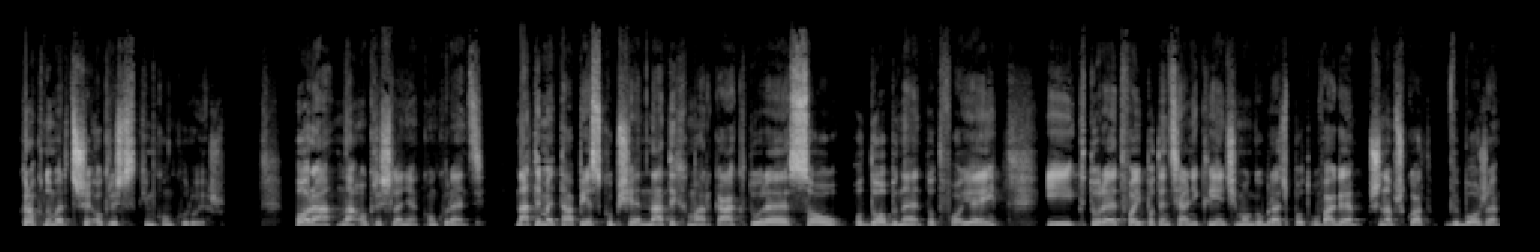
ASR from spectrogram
Krok numer trzy: określ z kim konkurujesz. Pora na określenie konkurencji. Na tym etapie skup się na tych markach, które są podobne do Twojej i które Twoi potencjalni klienci mogą brać pod uwagę przy na przykład wyborze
